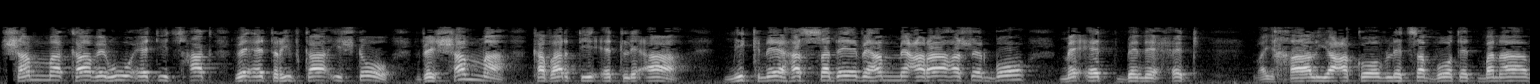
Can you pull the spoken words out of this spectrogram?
שמה קברו את יצחק ואת רבקה אשתו, ושמה קברתי את לאה, מקנה השדה והמערה אשר בו, מאת בני חטא. ויכל יעקב לצוות את בניו,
